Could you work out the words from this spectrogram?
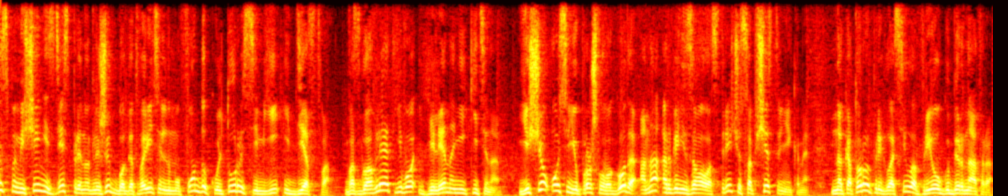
из помещений здесь принадлежит благотворительному фонду культуры, семьи и детства. Возглавляет его Елена Никитина. Еще осенью прошлого года она организовала встречу с общественниками, на которую пригласила в Рио губернатора.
